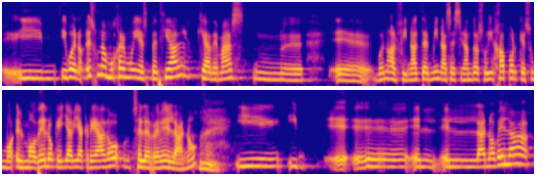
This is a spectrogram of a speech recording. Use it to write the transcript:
Y, bueno, es una mujer muy especial que además, mm, eh, eh, bueno, al final termina asesinando a su hija porque el modelo que ella había creado se le revela, ¿no? Y, eh, la novela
